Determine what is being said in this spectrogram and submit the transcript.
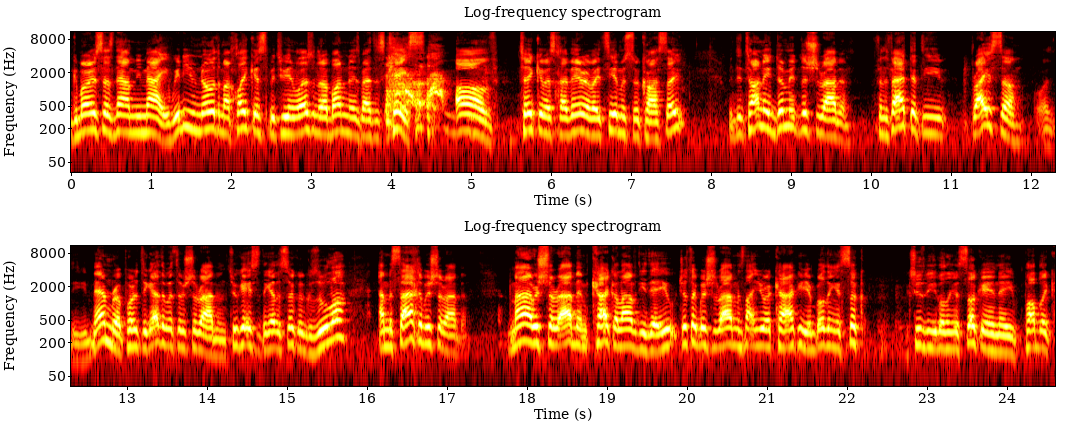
Gemara says now, Mimai. Where do you know the machlekes between Elazar and the Rabbanan is about this case of Tekev es Chaver of Aitzia Mesukasai? But the Tani Dumit L'Sharabim. From the fact that the Brisa or the Memra put it together with the Sharabim, two cases together, Sukkah Gzula and Mesacha B'Sharabim. Ma Risharabim Karka Lav Dideyu. Just like B'Sharabim is not your karka, you're building a sukkah. Excuse me, you're building a sukkah in a public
